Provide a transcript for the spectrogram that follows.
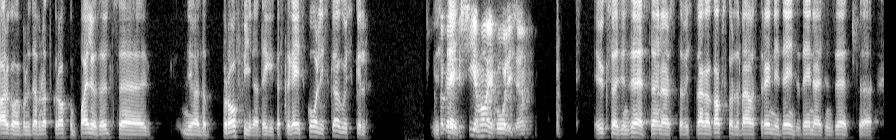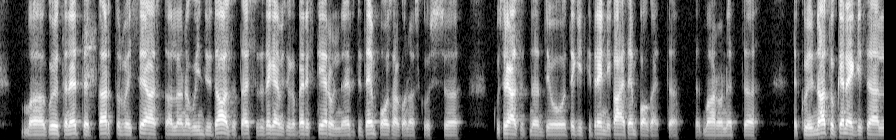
Argo võib-olla teab natuke rohkem, palju ta üldse nii-öelda profina tegi, kas ta käis koolis ka kuskil? ta käib vist siiamaani koolis, jah. ja üks asi on see, et tõenäoliselt ta vist väga kaks korda päevas trenni teinud ja teine asi on see, et ma kujutan ette, et Tartul võis see aasta olla nagu individuaalsete asjade tegemisega päris keeruline, eriti tempo osakonnas, kus äh, kus reaalselt nad ju tegidki trenni kahe tempoga, et, et ma arvan, et, et kui natukenegi seal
